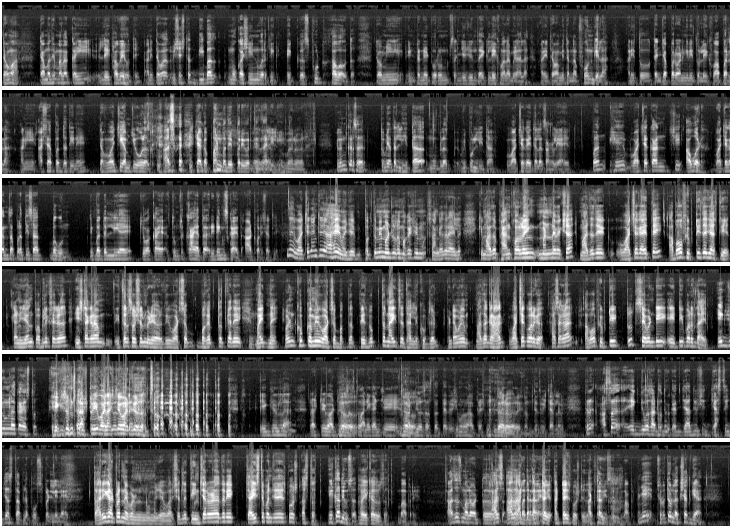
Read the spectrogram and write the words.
तेव्हा त्यामध्ये मला काही लेख हवे होते आणि तेव्हा विशेषतः दिबा मोकाशींवरती एक स्फुट हवं होतं. तेव्हा मी इंटरनेटवरून संजयजींचा एक लेख मला मिळाला आणि तेव्हा मी त्यांना फोन केला आणि तो त्यांच्या परवानगीने तो लेख वापरला आणि अशा पद्धतीने तेव्हाची आमची ओळख आज ह्या गप्पांमध्ये परिवर्तित झालेली आहे. बरोबर. विलनकर सर तुम्ही आता लिहिता मुबलक विपुल लिहिता वाचक आहे त्याला चांगले आहेत. पण हे वाचकांची आवड वाचकांचा प्रतिसाद बघून ती बदलली आहे किंवा काय? तुमचं काय आता रिडिंग्स काय आहेत आठ वर्षातले? नाही वाचकांचे आहे. म्हणजे फक्त मी म्हटलं मगाशी सांगायचं राहिलं की माझं फॅन फॉलोईंग म्हणण्यापेक्षा माझं जे वाचक आहेत ते अबाव फिफ्टीचे जास्ती आहेत. कारण यंग पब्लिक सगळं इंस्टाग्राम इतर सोशल मीडियावरती व्हॉट्सअप बघतात का नाही माहीत नाही. पण खूप कमी व्हॉट्सअप बघतात. फेसबुक तर नाहीच हल्ली खूप जण. पण त्यामुळे माझा ग्राहक वाचक वर्ग हा सगळा above fifty to seventy eighty पर्यंत आहेत. एक जूनला काय असतं? एक जून राष्ट्रीय वाढदिवस राष्ट्रीय वाढदिवस असतो एक जूनला राष्ट्रीय वाढदिवस हो. असतो अनेकांचे हो. वाढदिवस असतात त्या दिवशी म्हणून हा प्रश्न. गमतीत विचारला मी तर असं एक दिवस आठवतो का ज्या दिवशी जास्तीत जास्त आपल्या पोस्ट पडलेल्या आहेत तारीख आठवत नाही पण म्हणजे वर्षातले तीन चार वेळा तरी एक चाळीस ते पंचेचाळीस पोस्ट असतात एका दिवसात हो एका दिवसात बापरे आजच मला वाटतं आज आज. अठ्ठावीस अठ्ठावीस पोस्ट. अठ्ठावीस. हां. बापरे म्हणजे श्रोते लक्षात घ्या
